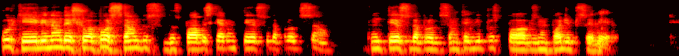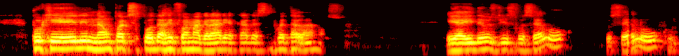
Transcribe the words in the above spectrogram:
Porque ele não deixou a porção dos, dos pobres, que era um terço da produção um terço da produção tem que ir para os pobres, não pode ir para o celeiro. Porque ele não participou da reforma agrária a cada 50 anos. E aí Deus disse: Você é louco, você é louco.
